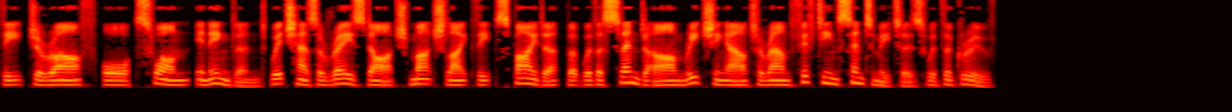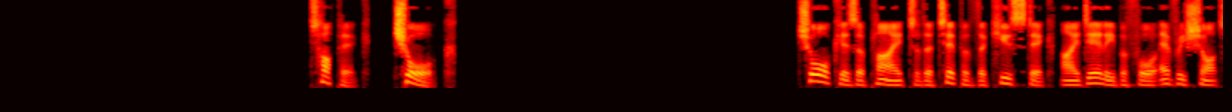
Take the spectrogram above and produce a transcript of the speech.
the giraffe or swan in England which has a raised arch much like the spider but with a slender arm reaching out around 15 cm with the groove. Chalk. Chalk is applied to the tip of the cue stick, ideally before every shot,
